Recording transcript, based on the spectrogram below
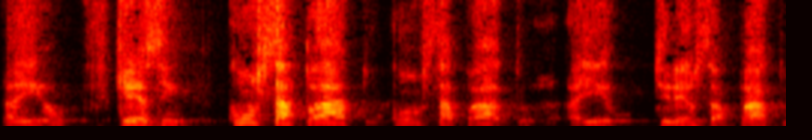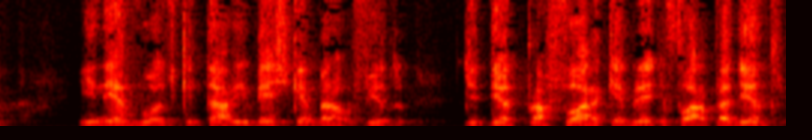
Aí eu fiquei assim, com o sapato, com o sapato. Aí eu tirei o sapato e nervoso que estava, em vez de quebrar o vidro de dentro para fora, quebrei de fora para dentro.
